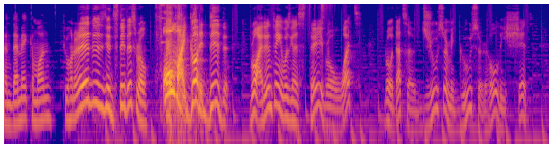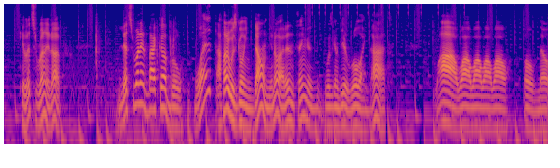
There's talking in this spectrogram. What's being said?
Pandemic, come on. 200. It, it, it stayed this row. Oh my god, it did! Bro, I didn't think it was gonna stay, bro. What? Bro, that's a juicer McGooser. Holy shit. Okay, let's run it up. Let's run it back up, bro. What? I thought it was going down, you know? I didn't think it was going to be a roll like that. Wow, wow, wow, wow, wow. Oh, no.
